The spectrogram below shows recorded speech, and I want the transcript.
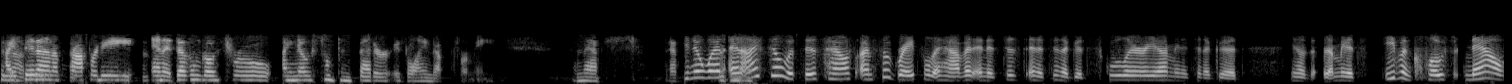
I bid on a that. property and it doesn't go through, I know something better is lined up for me, and that's that's. You know what? And. I feel with this house, I'm so grateful to have it, and it's just and it's in a good school area. I mean, it's in a good, you know, I mean, it's even closer now.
